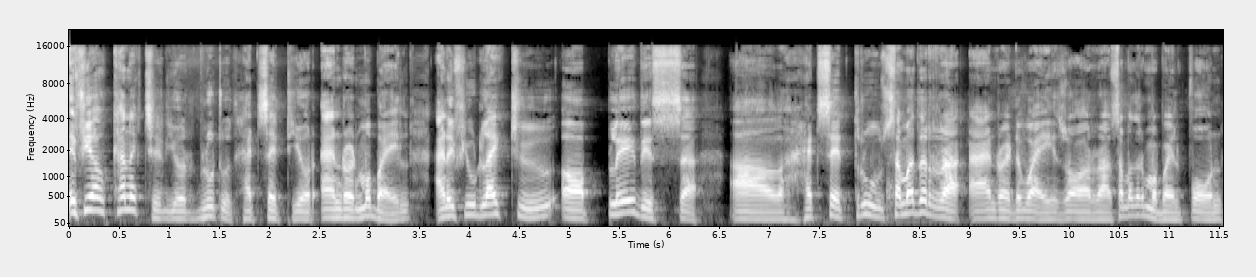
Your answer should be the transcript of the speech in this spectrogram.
if you have connected your bluetooth headset to your android mobile and if you'd like to uh, play this uh, uh, headset through some other uh, android device or uh, some other mobile phone.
